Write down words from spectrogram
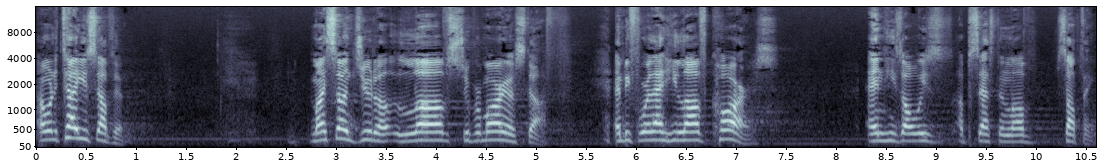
I want to tell you something my son Judah loves Super Mario stuff. And before that, he loved cars. And he's always obsessed and loved something.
